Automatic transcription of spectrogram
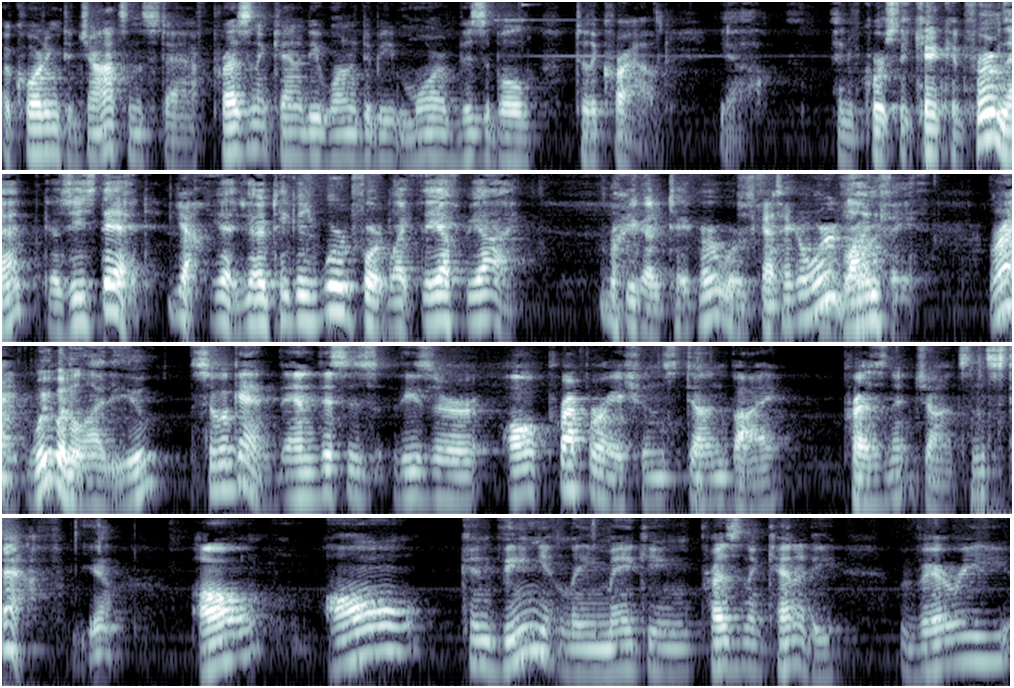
according to Johnson's staff, President Kennedy wanted to be more visible to the crowd. Yeah. And of course, they can't confirm that because he's dead. Yeah. Yeah, you got to take his word for it, like the FBI. You got to take our word. for gotta take our word for Blind it. faith. Right. We wouldn't lie to you. So again, and this is these are all preparations done by President Johnson's staff. Yeah. All all conveniently making President Kennedy very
